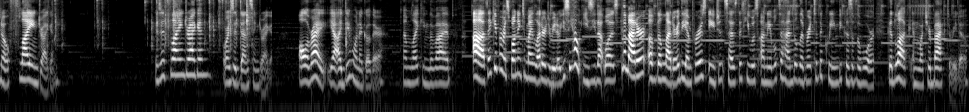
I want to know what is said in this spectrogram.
No, flying dragon. Is it flying dragon? Or is it dancing dragon? Alright, yeah, I do want to go there. I'm liking the vibe. Ah, thank you for responding to my letter, Dorito. You see how easy that was? In the matter of the letter, the Emperor's agent says that he was unable to hand deliver it to the Queen because of the war. Good luck and watch your back, Dorito.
